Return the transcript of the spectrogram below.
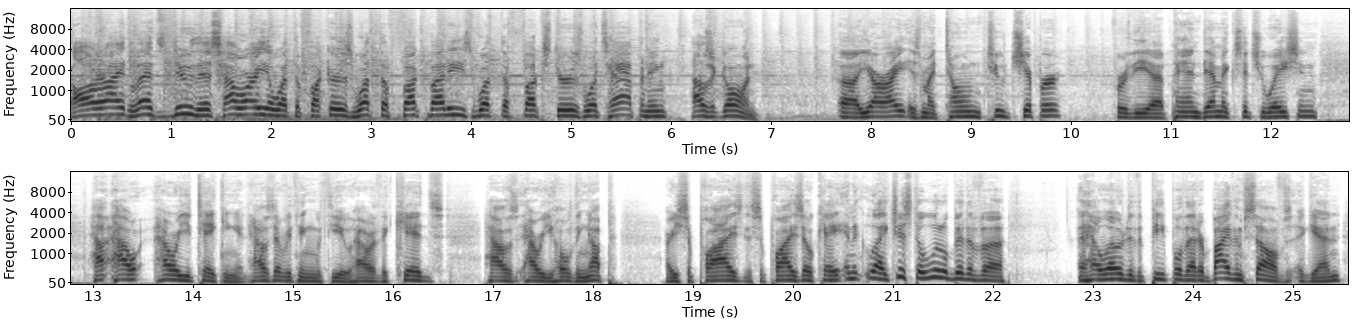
All right, let's do this. How are you, what the fuckers? What the fuck buddies? What the fucksters? What's happening? How's it going? Uh, you all right? Is my tone too chipper for the uh, pandemic situation? How how how are you taking it? How's everything with you? How are the kids? How's how are you holding up? Are you supplies? The supplies okay? And it, like just a little bit of a a hello to the people that are by themselves again.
